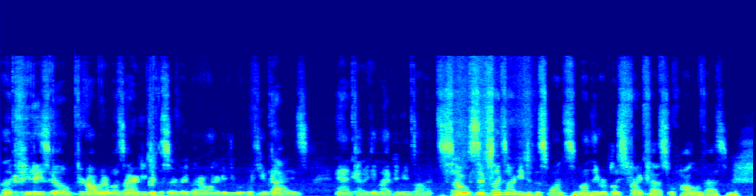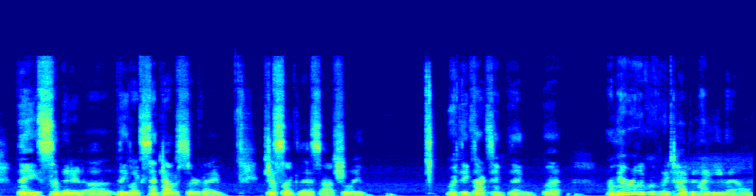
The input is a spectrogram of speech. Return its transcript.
like a few days ago, forgot what it was. I already did the survey, but I wanted to do it with you guys and kind of give my opinions on it. So Six Flags already did this once when they replaced Fright Fest with HallowFest. They submitted a, they like sent out a survey, just like this actually, with the exact same thing. But I'm gonna really quickly type in my email,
